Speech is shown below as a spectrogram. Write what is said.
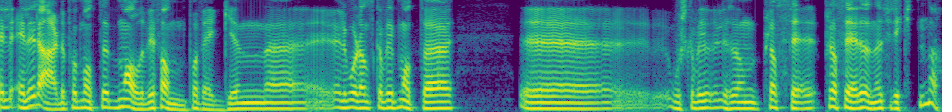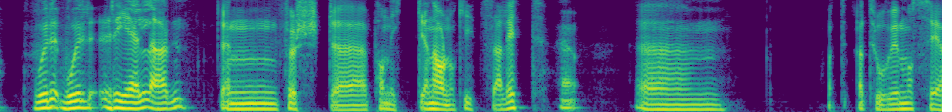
eller, eller, er det på en måte Maler vi fanden på veggen, eh, eller hvordan skal vi på en måte eh, Hvor skal vi liksom plassere, plassere, denne frykten, da? Hvor, hvor, reell er den? Den første panikken har nok gitt seg litt. Ja. Uh, jeg tror vi må se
